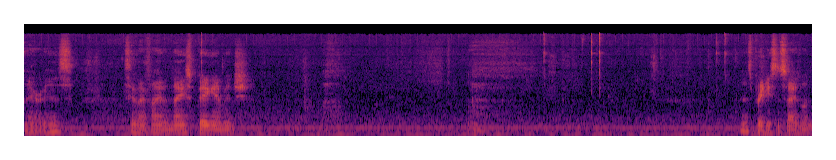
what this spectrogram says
There it is. See if I find a nice big image. That's a pretty decent sized one.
